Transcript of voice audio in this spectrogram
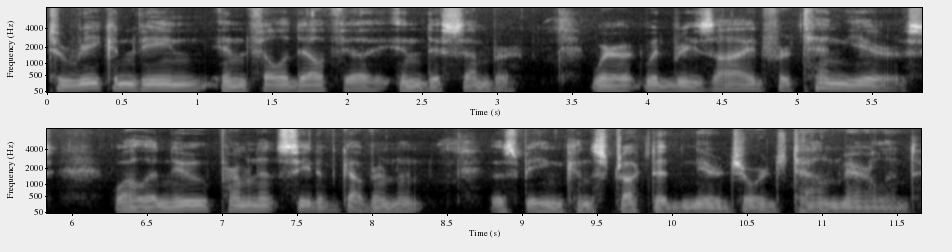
to reconvene in Philadelphia in December, where it would reside for 10 years while a new permanent seat of government was being constructed near Georgetown, Maryland.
